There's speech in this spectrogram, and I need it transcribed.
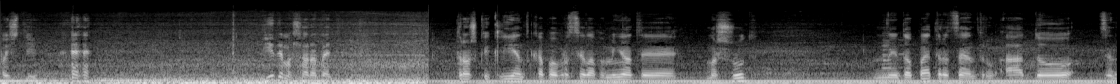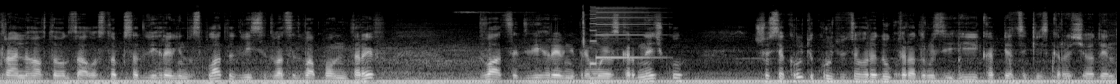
почти. Їдемо, що робити? Трошки клієнтка попросила поміняти маршрут не до Петроцентру, а до центрального автовокзалу. 152 гривні до сплати, 222 повний тариф, 22 гривні прямує в скарбничку. Щось я крутю, крутю цього редуктора, друзі, і капець якийсь, коротше, один.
